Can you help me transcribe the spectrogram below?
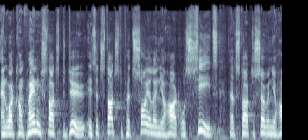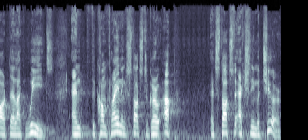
And what complaining starts to do is it starts to put soil in your heart or seeds that start to sow in your heart. They're like weeds. And the complaining starts to grow up. It starts to actually mature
